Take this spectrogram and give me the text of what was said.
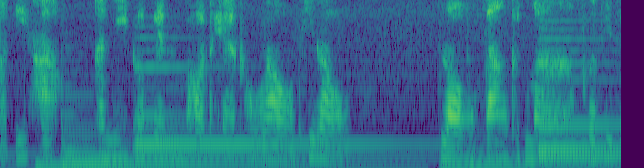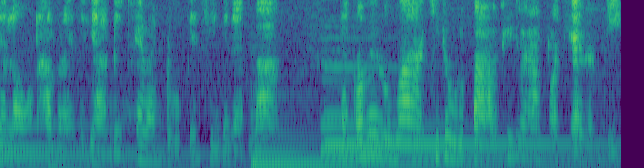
วัสดีค่ะ อันนี้ก็เป็นพอดแคสต์ของเราที่เราลองสร้างขึ้นมา เพื่อที่จะลองทำอะไรสักอย่างหนึ่งให้มันดูเป็นสิ่งเป็นอย่างบ้าง แต่ก็ไม่รู้ว่าคิดถูกหรือเปล่าที่จะทำพอดแคสต์แบบนี้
